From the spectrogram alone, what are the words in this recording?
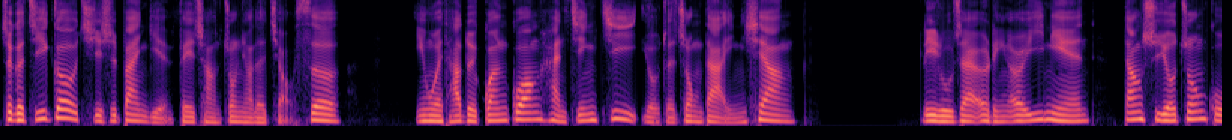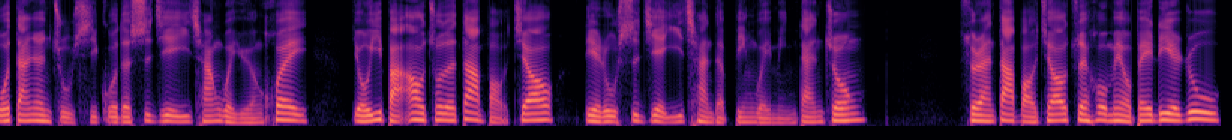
这个机构其实扮演非常重要的角色，因为它对观光和经济有着重大影响。例如，在二零二一年，当时由中国担任主席国的世界遗产委员会有意把澳洲的大堡礁列入世界遗产的濒危名单中。虽然大堡礁最后没有被列入。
